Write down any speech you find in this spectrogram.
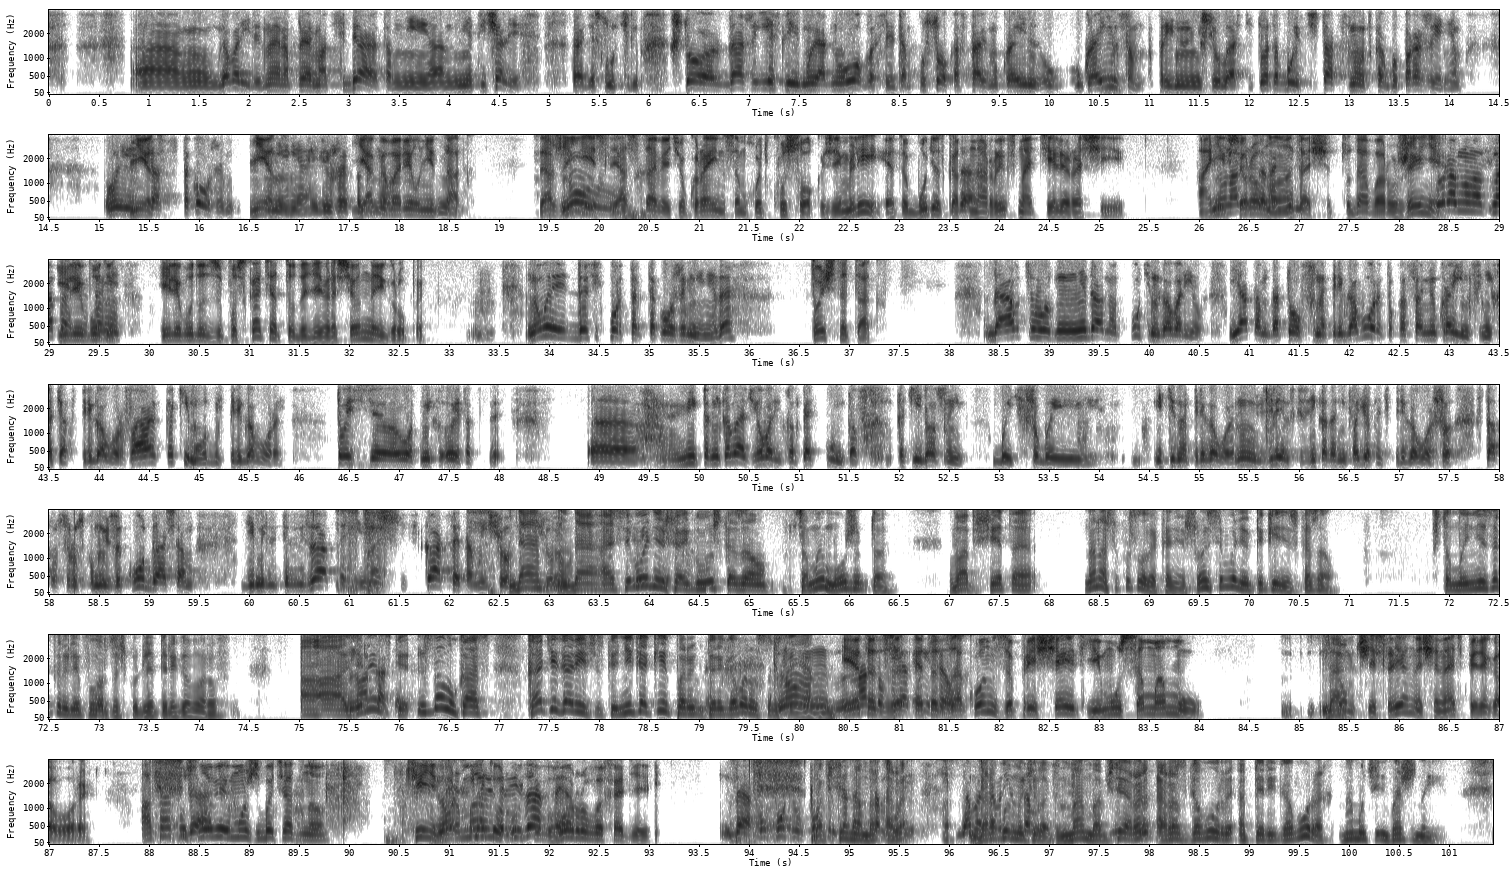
говорили, наверное, прямо от себя, там не, а, не отвечали радиослушателям, что даже если мы одну область или там кусок оставим украин- украинцам при нынешней власти, то это будет считаться, ну, это как бы поражением. Вы Нет. сейчас такого же Нет. мнения? Или уже Я говорил не Нет. так. Даже Ну- если оставить украинцам хоть кусок земли, это будет как Да. нарыв на теле России. Они Ну, все равно на натащат туда вооружение Все равно, Нат- Наталья, или будут, или будут запускать оттуда диверсионные группы. Ну, вы до сих пор так- такого же мнения, да? Точно так. Да, вот, вот недавно вот Путин говорил, я там готов на переговоры, только сами украинцы не хотят переговоров. А какие могут быть переговоры? То есть, э, вот, этот, Виктор Николаевич говорил, там, пять пунктов, какие должны быть, чтобы идти на переговоры. Ну, Зеленский же никогда не пойдет на эти переговоры, что статус русскому языку дать, там, демилитаризация, денацификация, там, еще... Да, еще, ну, да. А сегодня. Шойгу сказал, что мы можем-то вообще-то, на наших условиях, конечно. Он сегодня в Пекине сказал, что мы не закрыли форточку для переговоров. А Ну, а Зеленский издал указ категорически никаких переговоров с Ну, россиянами. И этот, за- этот закон запрещает ему самому, в Да. том числе, начинать переговоры. А так Да. условие может быть одно. Кинь Ну, гармату, руки в гору, выходи. Да, Пу- Путин, Путин Вообще нам, в Стамбуле р- говорил, дорогой мой там- человек, нам вообще ра- разговоры о переговорах нам очень важны.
